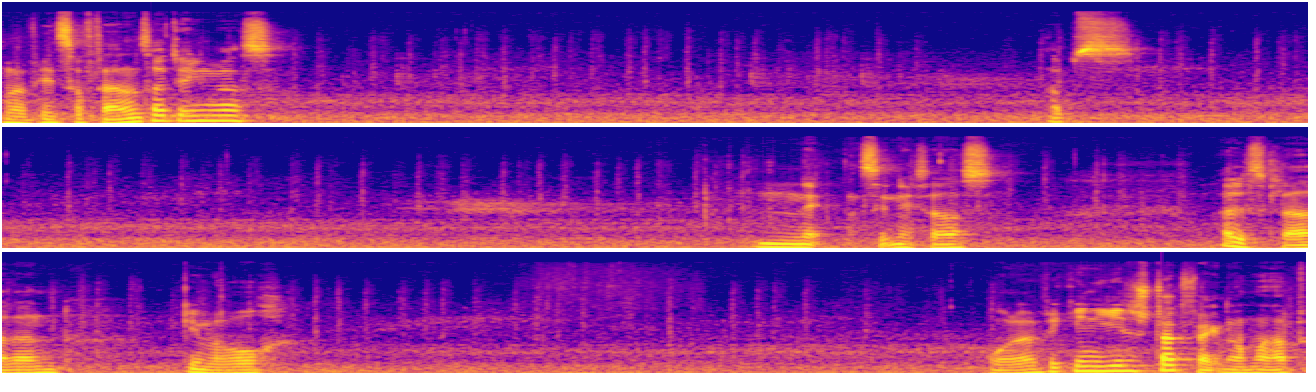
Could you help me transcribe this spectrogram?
Haben wir jetzt auf der anderen Seite irgendwas? Ups. Ne, sieht nicht so aus. Alles klar, dann gehen wir hoch. Oder wir gehen jedes Stockwerk nochmal ab.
